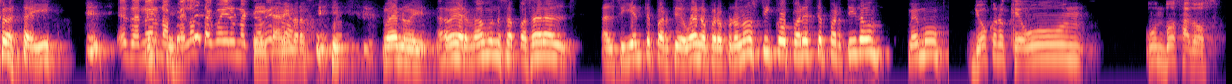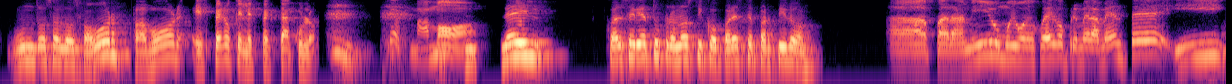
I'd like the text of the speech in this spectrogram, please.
por ahí. Esa no era una pelota, güey, era una Sí, cabeza. también lo- Bueno, y, a ver, vámonos a pasar al, al siguiente partido. Bueno, pero pronóstico para este partido, Memo, Yo creo que un, un 2 a 2. un 2 a 2 favor. Favor, espero que el espectáculo. Mamón. Neil, ¿cuál sería tu pronóstico para este partido? Ah, para mí, un muy buen juego, primeramente, y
